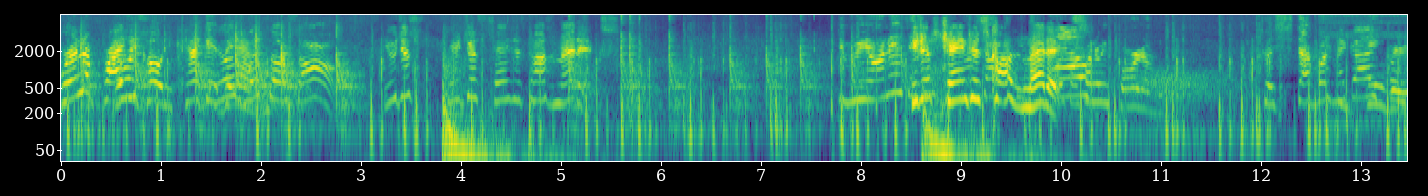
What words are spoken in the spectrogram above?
We're in a private code. You can't get You was banned. with us all. You just you just changed his cosmetics. To be honest, You just changed his cosmetics. I'm gonna report him. Cause that was guys angry.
